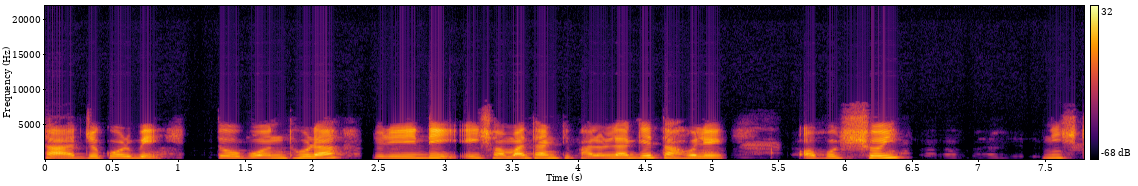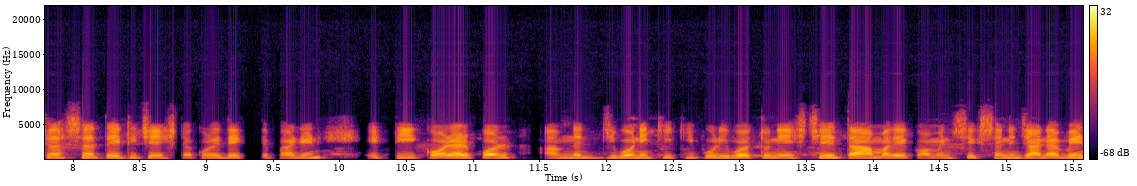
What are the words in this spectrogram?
সাহায্য করবে। তো বন্ধুরা, যদি এই সমাধানটি ভালো লাগে, তাহলে অবশ্যই নিষ্ঠার সাথে এটি চেষ্টা করে দেখতে পারেন। এটি করার পর আপনার জীবনে কী কী পরিবর্তন এসছে, তা আমাদের কমেন্ট সেকশানে জানাবেন।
